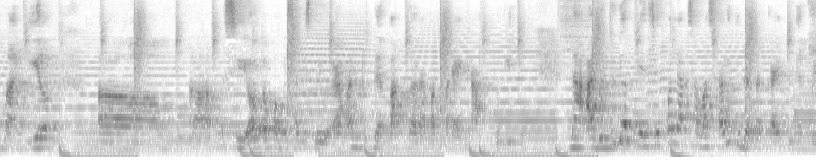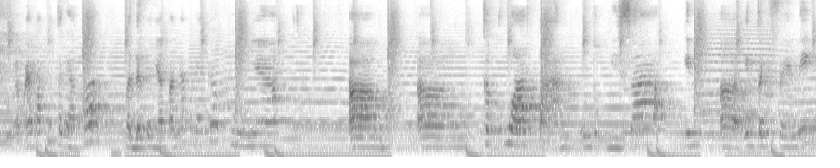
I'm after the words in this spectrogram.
memanggil um, uh, CEO atau komisaris BUMN untuk datang ke rapat mereka begitu. Nah ada juga prinsipal yang sama sekali tidak terkait dengan BUMN tapi ternyata pada kenyataannya mereka punya um, um, kekuatan untuk bisa in, uh, intervening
